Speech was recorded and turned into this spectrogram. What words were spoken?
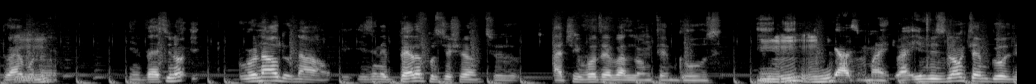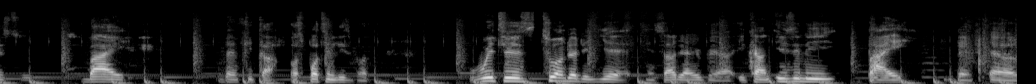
Do I mm-hmm. wanna invest? You know, Ronaldo now is in a better position to achieve whatever long term goals he, mm-hmm, he, mm-hmm. has in mind, right? If his long term goal is to buy Benfica or Sporting Lisbon, which is 200 a year in Saudi Arabia, he can easily buy uh,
